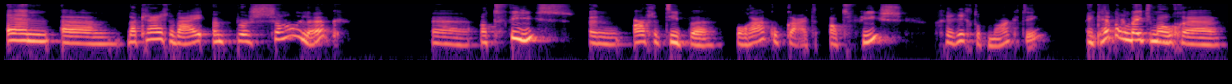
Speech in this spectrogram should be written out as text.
En ehm, daar krijgen wij een persoonlijk eh, advies, een archetype orakelkaart advies, gericht op marketing. Ik heb al een beetje mogen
